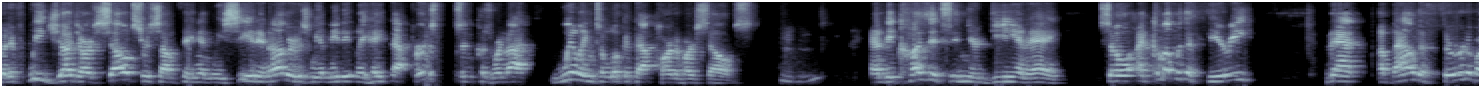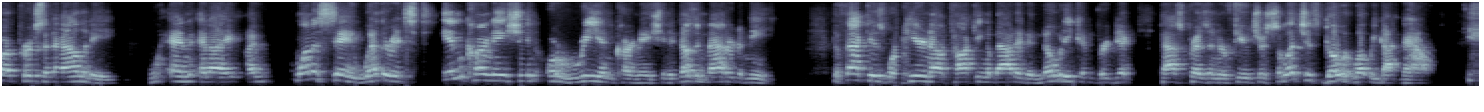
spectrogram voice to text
But if we judge ourselves for something and we see it in others, we immediately hate that person because we're not willing to look at that part of ourselves. Mm-hmm. And because it's in your DNA. So I come up with a theory that about a third of our personality, and, and I, I want to say whether it's incarnation or reincarnation, it doesn't matter to me. The fact is, we're here now talking about it, and nobody can predict past, present, or future. So let's just go with what we got now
